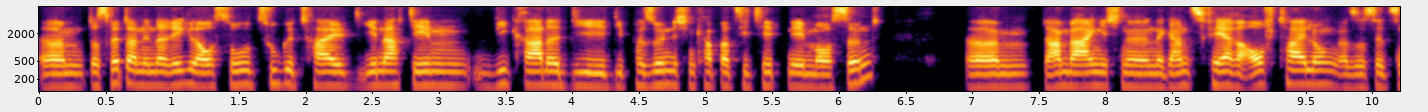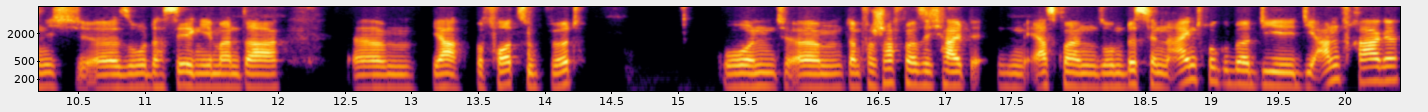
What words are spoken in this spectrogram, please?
Ähm, das wird dann in der Regel auch so zugeteilt, je nachdem, wie gerade die, die persönlichen Kapazitäten eben auch sind. Ähm, da haben wir eigentlich eine, eine ganz faire Aufteilung. Also es ist jetzt nicht äh, so, dass irgendjemand da ähm, ja, bevorzugt wird. Und ähm, dann verschafft man sich halt erstmal so ein bisschen Eindruck über die, die Anfrage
